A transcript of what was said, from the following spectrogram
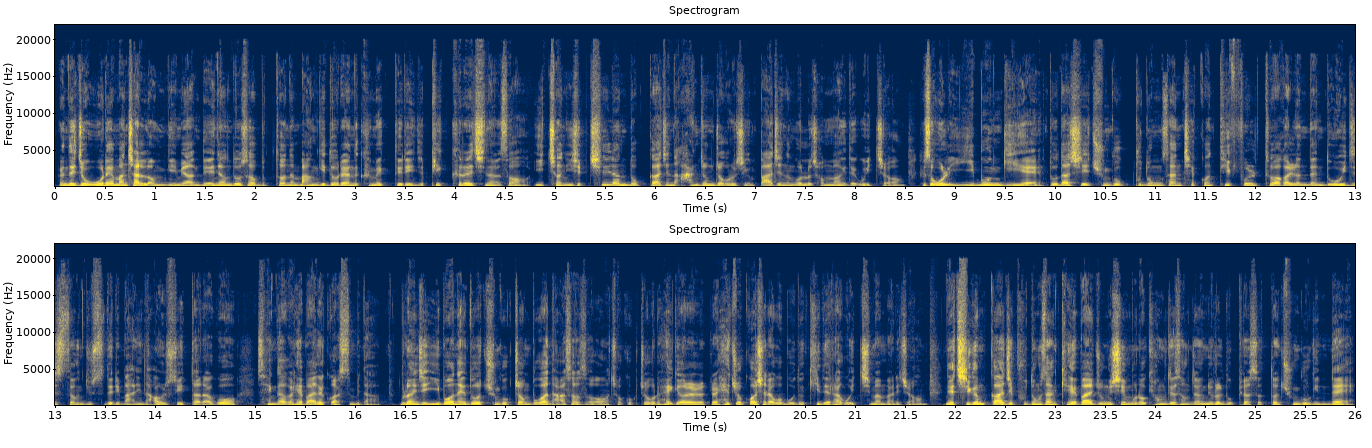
그런데 이제 올해만 잘 넘기면 내년도서부터는 만기 도래하는 금액들이 이제 피크를 지나서 2027년도까지는 안정적으로 지금 빠지는 걸로 전망이 되고 있죠. 그래서 올 2분기에 또다시 중국 부동산 채권 디폴트와 관련된 노이즈성 뉴스들이 많이 나올 수 있다라고 생각을 해봐야 될 것 같습니다. 물론 이제 이번에도 중국 정부가 나서서 적극적으로 해결을 해줄 것이라고 모두 기대를 하고 있지만 말이죠. 근데 지금까지 부동산 개발 중심으로 경제 성장률을 높였었던 중국인데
